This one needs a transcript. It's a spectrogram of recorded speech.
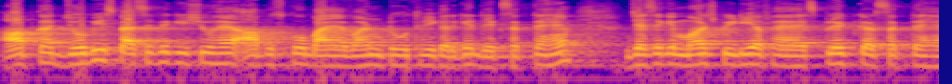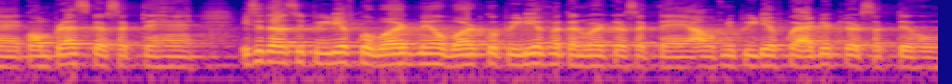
आपका जो भी स्पेसिफिक इशू है, आप उसको बाय वन टू थ्री करके देख सकते हैं। जैसे कि मर्ज पीडीएफ है स्प्लिट कर सकते हैं कॉम्प्रेस कर सकते हैं। इसी तरह से पीडीएफ को वर्ड में और वर्ड को पीडीएफ में कन्वर्ट कर सकते हैं। आप अपनी पीडीएफ को एडिट कर सकते हो।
